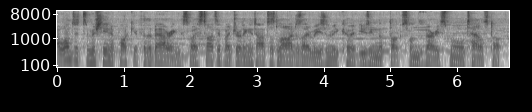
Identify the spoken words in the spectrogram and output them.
I wanted to machine a pocket for the bearing, so I started by drilling it out as large as I reasonably could using the Proxxon's very small tailstock.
